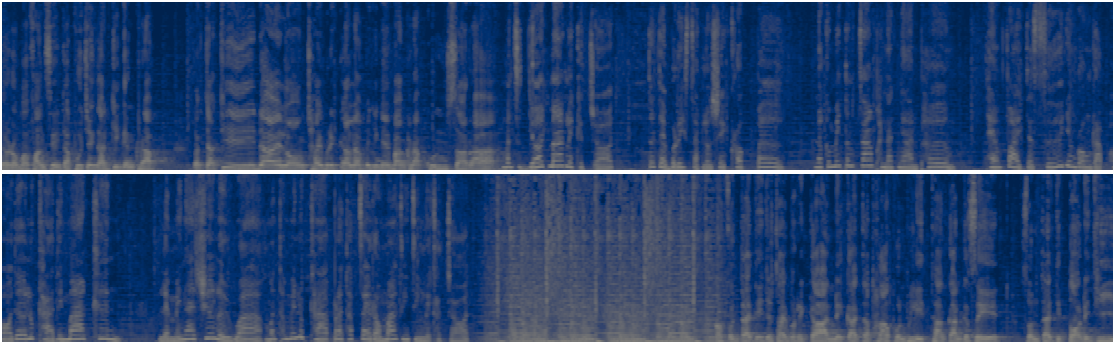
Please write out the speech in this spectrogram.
ดี๋ยวเรามาฟังเสียงจากผู้ใช้งานจริงกันครับ หลังจากที่ได้ลองใช้บริการแล้วเป็นยังไงบ้างครับคุณซาร่า มันสุดยอดมากเลยค่ะจอร์ดตั้งแต่บริษัทเราใช้ครอปเปอร์แล้วก็ไม่ต้องจ้างพนักงานเพิ่ม แถมฝ่ายจัดซื้อยังรองรับออเดอร์ลูกค้าได้มากขึ้น และไม่น่าเชื่อเลยว่ามันทำให้ลูกค้าประทับใจเรามากจริงๆเลยค่ะจอร์ดหากสนใจที่จะใช้บริการในการจัดหาผลผลิตทางการเกษตร สนใจติดต่อได้ที่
